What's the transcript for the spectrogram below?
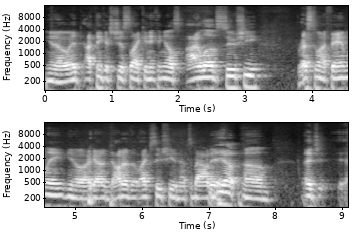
you know, it, I think it's just like anything else. I love sushi. Rest of my family, you know, I got a daughter that likes sushi, and that's about it. Yep. Um, it, it-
